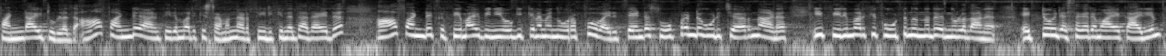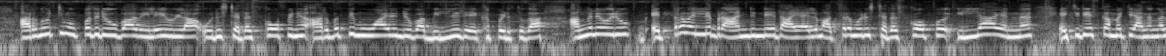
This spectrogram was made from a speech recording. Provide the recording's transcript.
ഫണ്ടായിട്ടുള്ളത്. ആ ഫണ്ടിലാണ് തിരുമറിക്ക് ശ്രമം നടത്തിയിരിക്കുന്നത്. അതായത് ആ ഫണ്ട് കൃത്യമായി വിനിയോഗിക്കണമെന്ന് ഉറപ്പ് വരുത്തേണ്ട സൂപ്രണ്ട് കൂടി ചേർന്നാണ് ഈ തിരുമറിക്ക് കൂട്ടുനിന്നത് എന്നുള്ളതാണ് ഏറ്റവും രസകരമായ കാര്യം. അറുന്നൂറ്റി മുപ്പത് രൂപ വിലയുള്ള ഒരു സ്റ്റെതസ്കോപ്പിന് അറുപത്തി മൂവായിരം രൂപ ബില്ലിൽ രേഖപ്പെടുത്തുക. അങ്ങനെ ഒരു എത്ര വലിയ ബ്രാൻഡിന്റേതായാലും അത്തരമൊരു സ്റ്റെതസ്കോപ്പ് ഇല്ല എന്ന് എച്ച് ഡി എസ് കമ്മിറ്റി അംഗങ്ങൾ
